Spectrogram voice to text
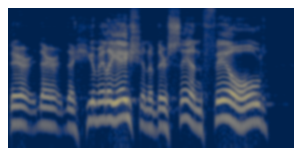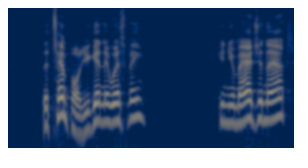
their, their, the humiliation of their sin filled the temple. You getting it with me? Can you imagine that?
